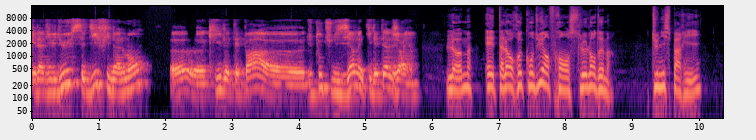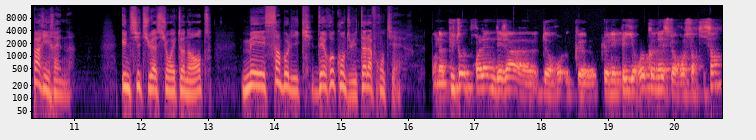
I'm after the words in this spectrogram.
et l'individu s'est dit finalement qu'il n'était pas du tout tunisien mais qu'il était algérien. L'homme est alors reconduit en France le lendemain. Tunis-Paris, Paris-Rennes. Une situation étonnante, mais symbolique des reconduites à la frontière. On a plutôt le problème déjà que, les pays reconnaissent leurs ressortissants.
